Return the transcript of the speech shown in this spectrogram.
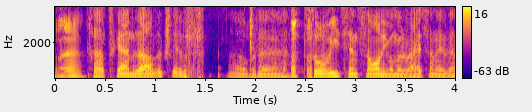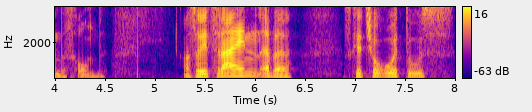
Ja. Ich hätte es gerne selber gespielt. Aber äh, so weit sind es noch nicht und man weiß auch nicht, wann das kommt. Also jetzt rein, eben, es sieht schon gut aus.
